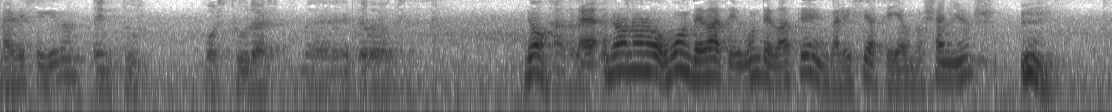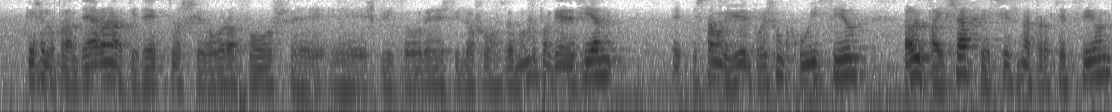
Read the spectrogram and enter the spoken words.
¿Me habéis seguido? En tus posturas eh, heterodoxas. No, no, no, no, hubo un debate, hubo un debate en Galicia hace ya unos años que se lo plantearon arquitectos, geógrafos, eh, eh, escritores, filósofos del mundo, porque decían, eh, está muy bien, pues es un juicio, claro, el paisaje, si es una percepción,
